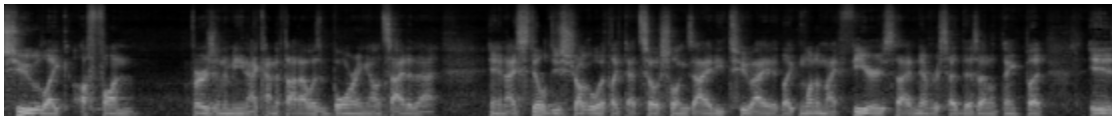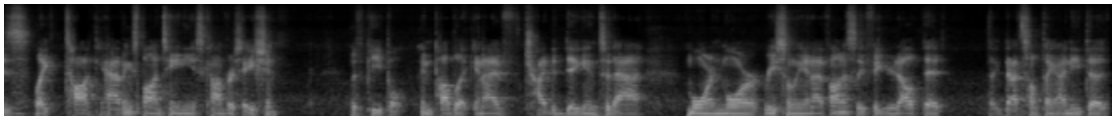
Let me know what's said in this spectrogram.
to like a fun version of me and i kind of thought i was boring outside of that and i still do struggle with like that social anxiety too i like one of my fears i've never said this i don't think but is like talking, having spontaneous conversation with people in public. And I've tried to dig into that more and more recently. And I've honestly figured out that like that's something I need to,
